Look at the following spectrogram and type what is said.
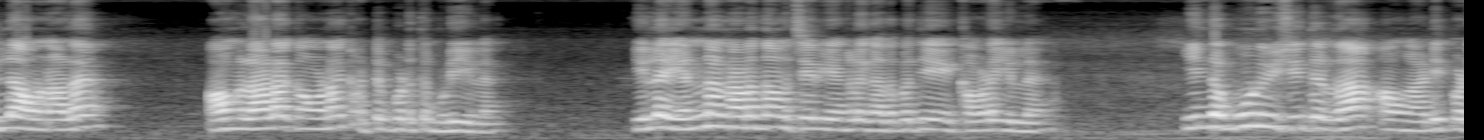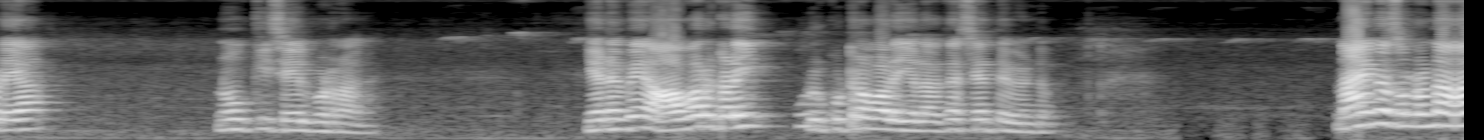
இல்லை அவனால் அவங்களால அவனை கட்டுப்படுத்த முடியல. இல்லை என்ன நடந்தாலும் சரி எங்களுக்கு அதை பற்றி கவலை இல்லை. இந்த மூணு விஷயத்தில் தான் அவங்க அடிப்படையாக நோக்கி செயல்படுறாங்க. எனவே அவர்களை ஒரு குற்றவாளிகளாக சேர்த்த வேண்டும். நான் என்ன சொல்கிறேன்னா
